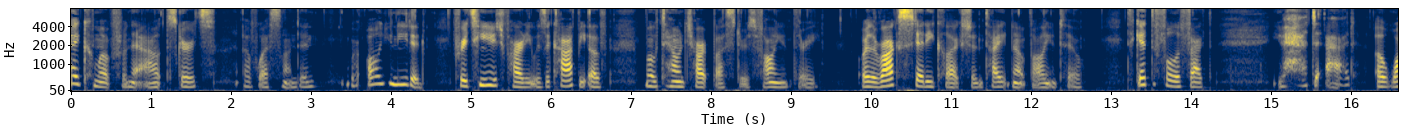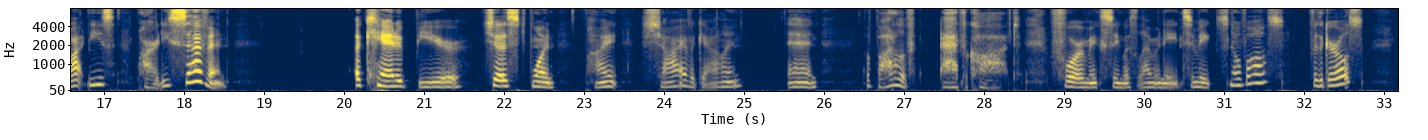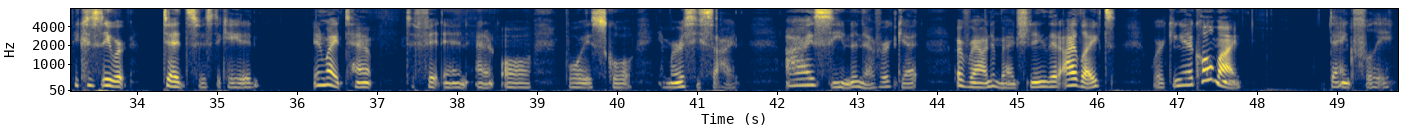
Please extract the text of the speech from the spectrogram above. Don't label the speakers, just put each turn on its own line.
I come up from the outskirts of West London, where all you needed for a teenage party was a copy of Motown Chartbusters Volume 3 or the Rocksteady Collection Tighten Up Volume 2. To get the full effect, you had to add a Watney's Party 7, a can of beer, just one pint shy of a gallon, and a bottle of Advocaat for mixing with lemonade to make snowballs for the girls because they were dead sophisticated. In my attempt to fit in at an all boys' school in Merseyside, I seemed to never get around to mentioning that I liked working in a coal mine. Thankfully,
